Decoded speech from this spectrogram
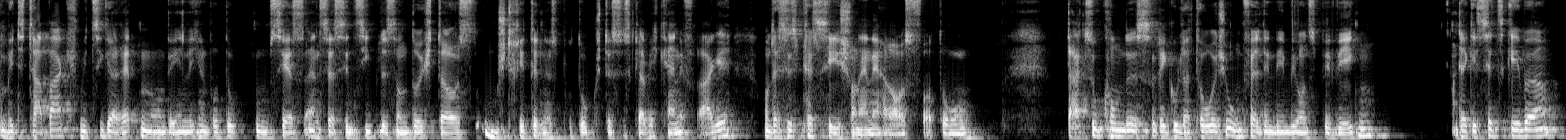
mit Tabak, mit Zigaretten und ähnlichen Produkten sehr, ein sehr sensibles und durchaus umstrittenes Produkt. Das ist, glaube ich, keine Frage. Und das ist per se schon eine Herausforderung. Dazu kommt das regulatorische Umfeld, in dem wir uns bewegen. Der Gesetzgeber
